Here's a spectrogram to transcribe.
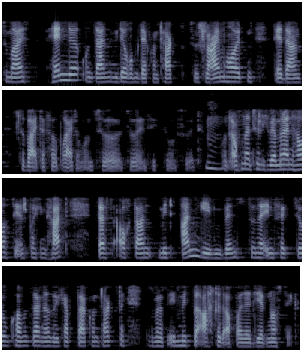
zumeist Hände und dann wiederum der Kontakt zu Schleimhäuten, der dann zur Weiterverbreitung und zur, zur Infektion führt. Mhm. Und auch natürlich, wenn man ein Haustier entsprechend hat, das auch dann mit angeben, wenn es zu einer Infektion kommt, sagen, also ich habe da Kontakte, dass man das eben mit beachtet, auch bei der Diagnostik.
